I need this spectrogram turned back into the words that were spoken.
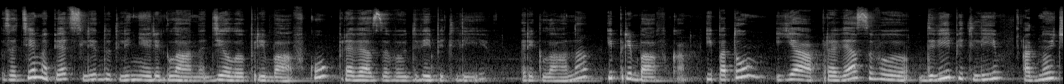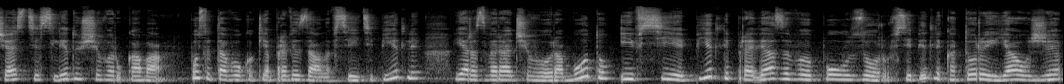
затем опять следует линия реглана. Делаю прибавку, провязываю 2 петли реглана и прибавка. И потом я провязываю 2 петли одной части следующего рукава. После того, как я провязала все эти петли, я разворачиваю работу и все петли провязываю по узору, все петли, которые я уже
